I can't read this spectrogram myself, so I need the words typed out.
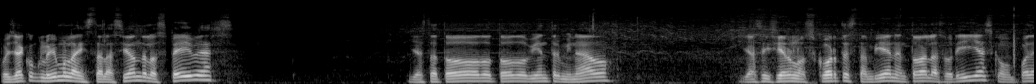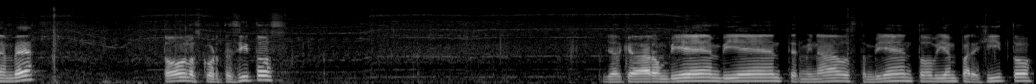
Pues ya concluimos la instalación de los pavers. Ya está todo, todo bien terminado. Ya se hicieron los cortes también en todas las orillas, como pueden ver. Todos los cortecitos. Ya quedaron bien, bien terminados también. Todo bien parejito.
